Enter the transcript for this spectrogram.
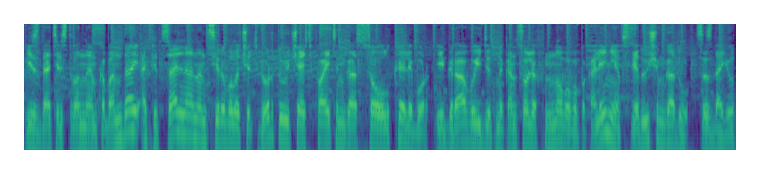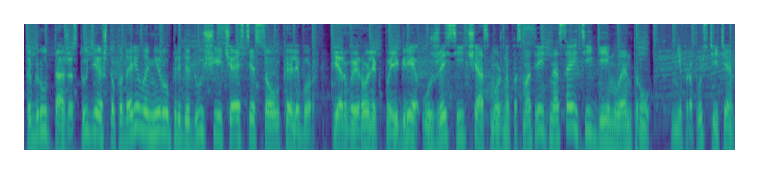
Издательство Namco Bandai официально анонсировало четвертую часть файтинга Soul Calibur. Игра выйдет на консолях нового поколения в следующем году. Создает игру та же студия, что подарила миру предыдущие части Soul Calibur. Первый ролик по игре уже сейчас можно посмотреть на сайте GameLand.ru. Не пропустите.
